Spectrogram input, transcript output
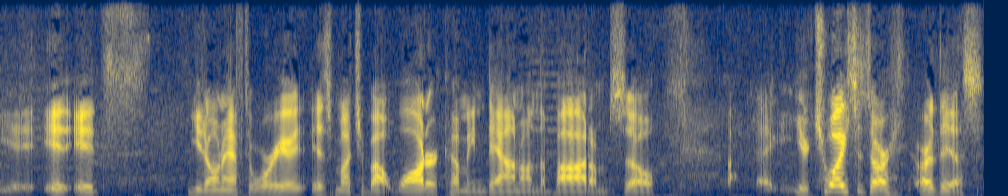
it, it's you don't have to worry as much about water coming down on the bottom. So Uh, your choices are are this:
